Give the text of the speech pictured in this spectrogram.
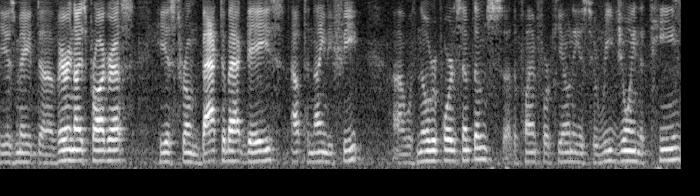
He has made very nice progress. He has thrown back-to-back days out to 90 feet. Uh, with no reported symptoms. Uh, the plan for Keone is to rejoin the team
